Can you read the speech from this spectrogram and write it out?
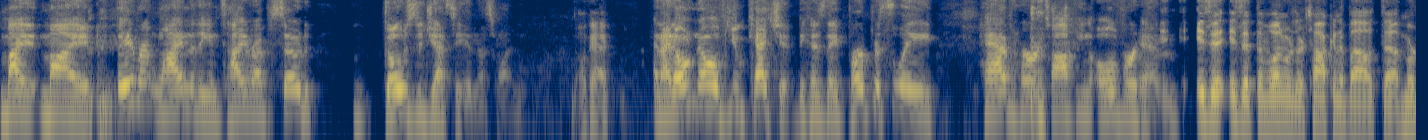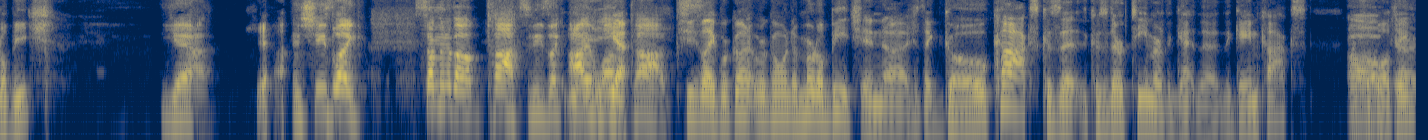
my my favorite line of the entire episode goes to Jesse in this one. okay, And I don't know if you catch it because they purposely have her talking over him. is it is it the one where they're talking about uh, Myrtle Beach? Yeah. Yeah, And she's like something about Cox, and he's like, "I love yeah. Cox. she's like, we're going we're going to Myrtle Beach, and uh, she's like, go Cox, because because their team are the the the Gamecocks, Oh, football okay. team.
